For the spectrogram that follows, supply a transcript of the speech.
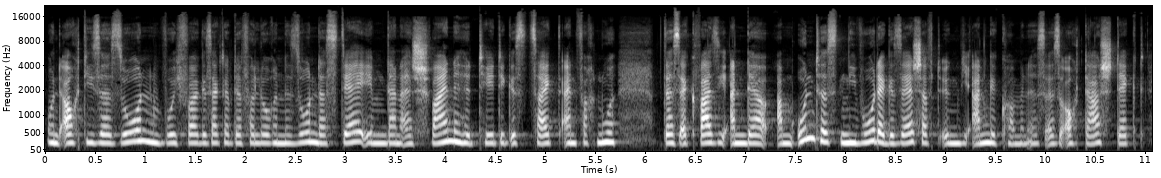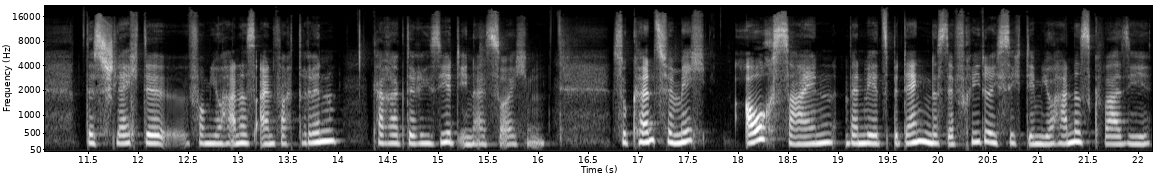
Und auch dieser Sohn, wo ich vorher gesagt habe, der verlorene Sohn, dass der eben dann als Schweinehirt tätig ist, zeigt einfach nur, dass er quasi an der, am untersten Niveau der Gesellschaft irgendwie angekommen ist. Also auch da steckt das Schlechte vom Johannes einfach drin, charakterisiert ihn als solchen. So könnte es für mich auch sein, wenn wir jetzt bedenken, dass der Friedrich sich dem Johannes quasi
